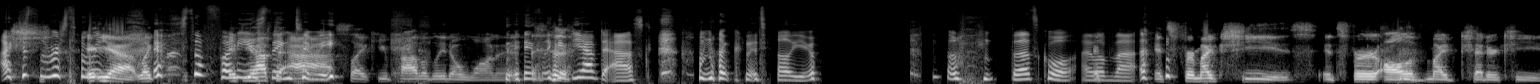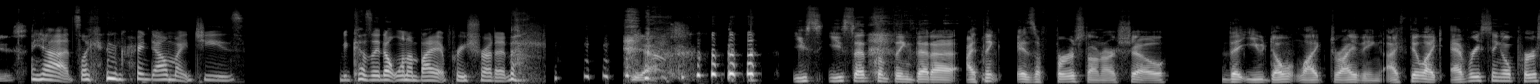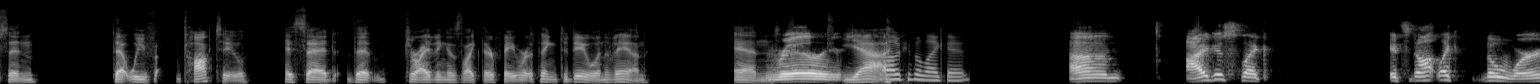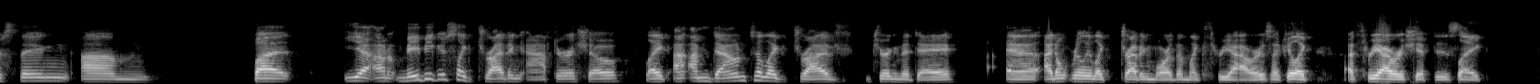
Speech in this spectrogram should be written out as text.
I just remember yeah, like it was the funniest thing to to, me. ask, like you probably don't want it. Like if you have to ask, I'm not going to tell you. but that's cool. I It- love that. It's for my cheese. It's for all of my cheddar cheese. yeah, it's like I can grind down my cheese because I don't want to buy it pre-shredded. Yeah. You you said something that uh, I think is a first on our show that you don't like driving. I feel like every single person that we've talked to has said that driving is like their favorite thing to do in a van. And Really? Yeah, a lot of people like it. Um I just like it's not like the worst thing. Um but yeah, I don't maybe just like driving after a show. Like I, I'm down to like drive during the day. And I don't really like driving more than like three hours. I feel like a three hour shift is like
